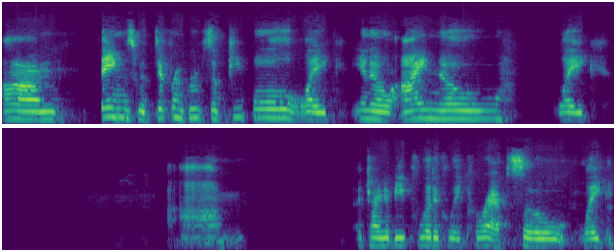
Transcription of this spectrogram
um things with different groups of people like you know i know like um i'm trying to be politically correct so like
